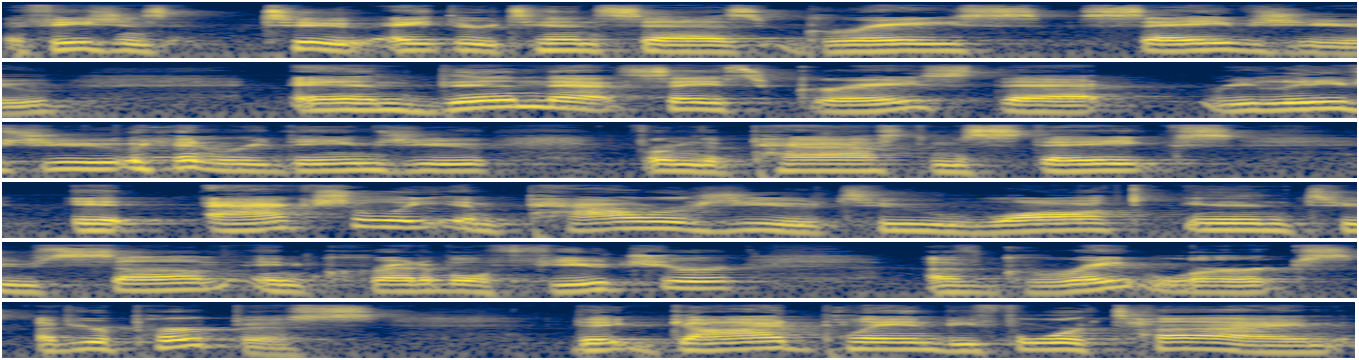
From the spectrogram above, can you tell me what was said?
Ephesians 2 8 through 10 says, Grace saves you. And then that saves grace that relieves you and redeems you from the past mistakes. It actually empowers you to walk into some incredible future of great works of your purpose that God planned before time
